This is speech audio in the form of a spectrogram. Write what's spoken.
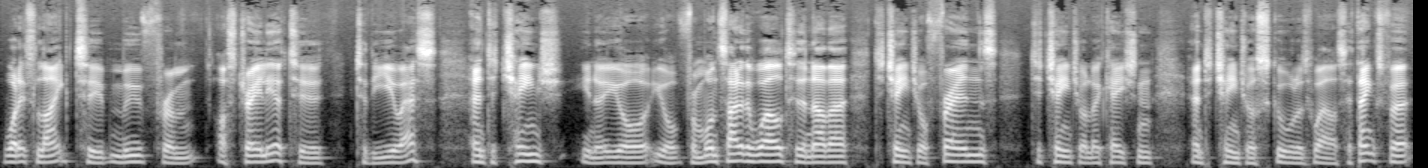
what it's like to move from Australia to to the US and to change, you know, your your from one side of the world to another, to change your friends, to change your location, and to change your school as well. So thanks for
